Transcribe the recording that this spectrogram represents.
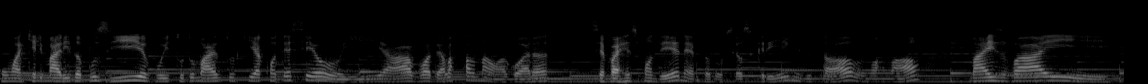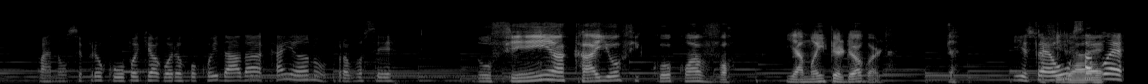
com aquele marido abusivo e tudo mais do que aconteceu. E a avó dela fala, não, agora você vai responder, né, pelos seus crimes e tal, normal, mas vai. Mas não se preocupa que agora eu vou cuidar da Kayano pra você. No fim, a Kaio ficou com a avó. E a mãe perdeu a guarda. Isso, A é o, filha Sa- é,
